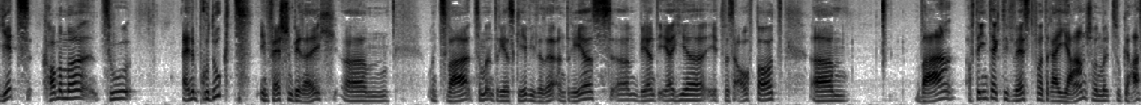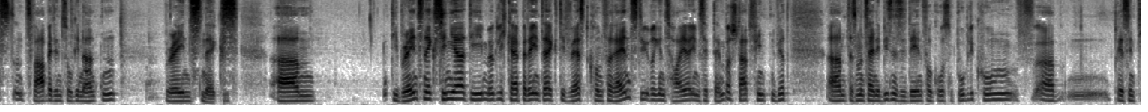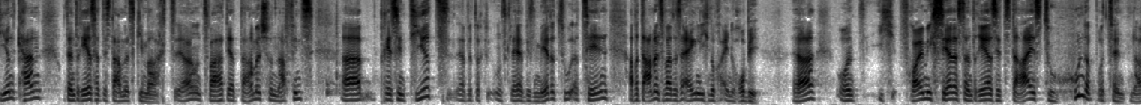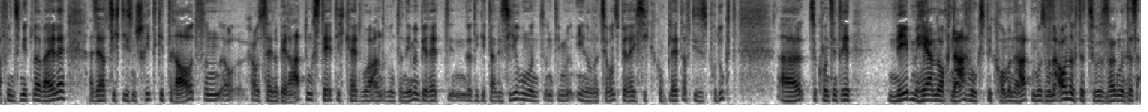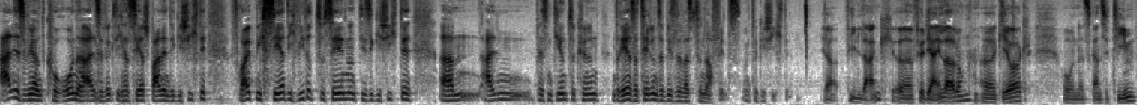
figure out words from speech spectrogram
Jetzt kommen wir zu einem Produkt im Fashion-Bereich. Ähm, und zwar zum Andreas Gehwiller. Andreas, ähm, während er hier etwas aufbaut, ähm, war auf der Interactive West vor drei Jahren schon mal zu Gast und zwar bei den sogenannten Brain Snacks. Ähm, die Brain Snacks sind ja die Möglichkeit bei der Interactive West Konferenz, die übrigens heuer im September stattfinden wird, ähm, dass man seine Businessideen vor großem Publikum äh, präsentieren kann. Und Andreas hat es damals gemacht. Ja? Und zwar hat er damals schon Nuffins äh, präsentiert. Er wird uns gleich ein bisschen mehr dazu erzählen. Aber damals war das eigentlich noch ein Hobby. Ja, und ich freue mich sehr, dass Andreas jetzt da ist, zu 100 Prozent Nuffins mittlerweile. Also er hat sich diesen Schritt getraut, von, aus seiner Beratungstätigkeit, wo er andere Unternehmen berät, in der Digitalisierung und, und im Innovationsbereich sich komplett auf dieses Produkt äh, zu konzentrieren nebenher noch Nachwuchs bekommen hat, muss man auch noch dazu sagen. Und das alles während Corona, also wirklich eine sehr spannende Geschichte. Freut mich sehr, dich wiederzusehen und diese Geschichte ähm, allen präsentieren zu können. Andreas, erzähl uns ein bisschen was zu Nuffins und der Geschichte. Ja, vielen Dank äh, für die Einladung, äh, Georg und das ganze Team.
